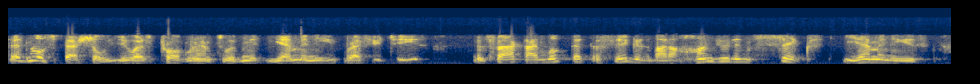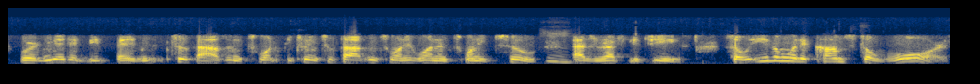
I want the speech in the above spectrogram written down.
There's no special U.S. program to admit Yemeni refugees. In fact, I looked at the figures. About 106 Yemenis were admitted in 2020, between 2021 and 22 mm. as refugees. So even when it comes to wars,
